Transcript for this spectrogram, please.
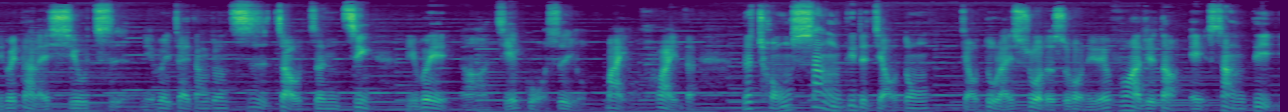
你会带来羞耻，你会在当中制造增进，你会啊，结果是有败坏的。那从上帝的角度角度来说的时候，你会发觉到，哎，上帝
